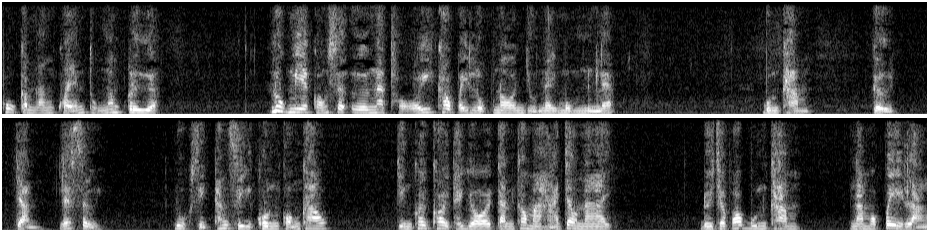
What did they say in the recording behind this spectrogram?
ผู้กำลังแขวนถุงน้ำเกลือ ลูกเมียของเสเอิงน่ะถอยเข้าไปหลบนอนอยู่ในมุมหนึ่งแล้ว บุญคำเกิด จันและเสยลูกศิษย์ทั้งสี่คนของเขา จึงค่อยๆทยอยกันเข้ามาหาเจ้านาย โดยเฉพาะบุญคำนำมาเป้หลัง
